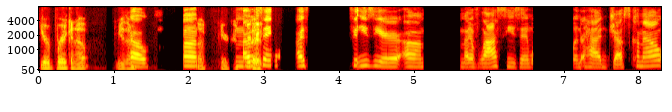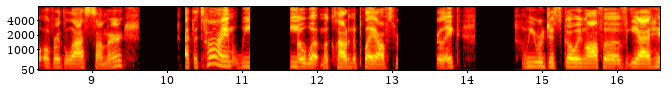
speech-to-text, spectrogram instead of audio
you're breaking up. You there? Oh, um, oh, I was saying I feel easier um of last season when it had just come out over the last summer. At the time, we know what McLeod in the playoffs were like. We were just going off of yeah, his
